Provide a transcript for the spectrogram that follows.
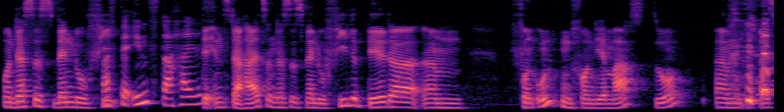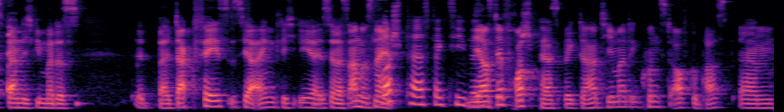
Und das ist, wenn du viel. Was, der Insta-Hals? Der Insta-Hals. Und das ist, wenn du viele Bilder ähm, von unten von dir machst, so. Ähm, ich weiß gar nicht, wie man das weil Duckface ist ja eigentlich eher, ist ja was anderes. Froschperspektive. Ja, aus der Froschperspektive, hat jemand in Kunst aufgepasst. Ähm,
